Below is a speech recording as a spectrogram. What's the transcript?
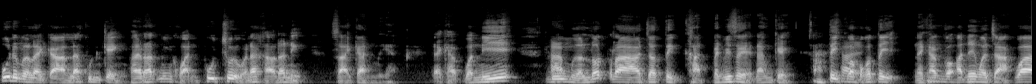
ผู้ดำเนินรายการและคุณเก่งภัยรัตน์มิ่งขวัญผู้ช่วยหัวหน้าข่าวหน้าหนึ่งสายการเมือง นะครับวันนี้ครัดูเหมือนรถราจะติดขัดเป็นพิเศษนะคุณเก่งอะติดกว่าใช่ปกตินะครับอืมก็อันเนื่องมาจากว่า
